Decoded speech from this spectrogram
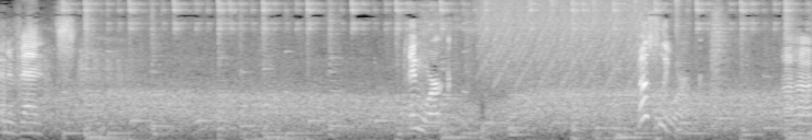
and events. And work. Mostly work. Uh huh.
